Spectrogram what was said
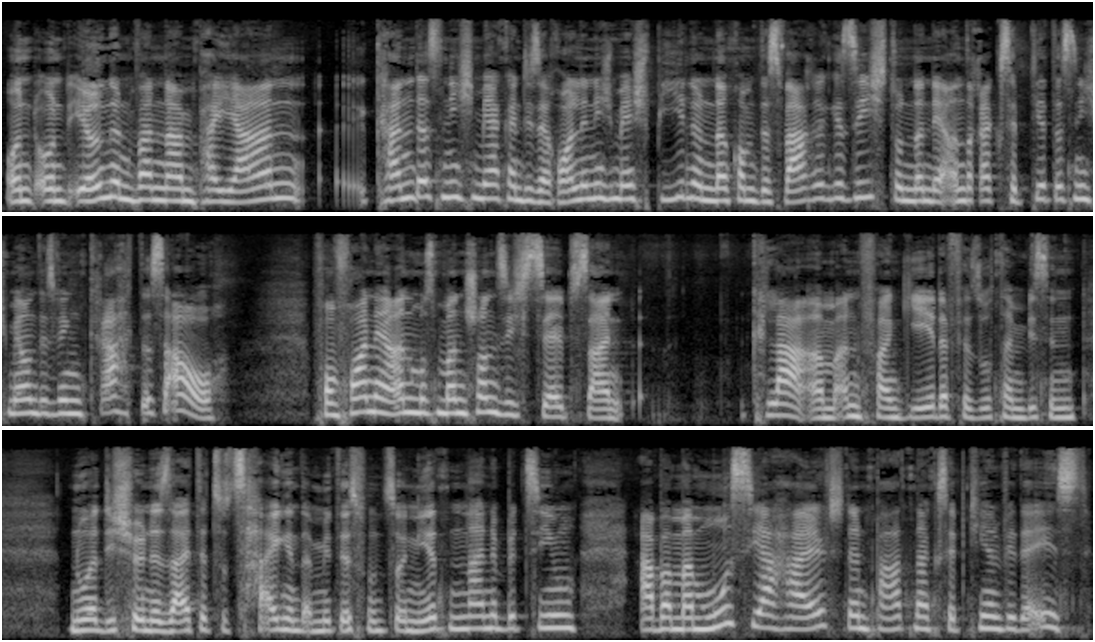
Und, und irgendwann nach ein paar Jahren kann das nicht mehr, kann diese Rolle nicht mehr spielen und dann kommt das wahre Gesicht und dann der andere akzeptiert das nicht mehr und deswegen kracht es auch. Von vorne an muss man schon sich selbst sein. Klar, am Anfang jeder versucht ein bisschen nur die schöne Seite zu zeigen, damit es funktioniert in einer Beziehung. Aber man muss ja halt den Partner akzeptieren, wie der ist.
